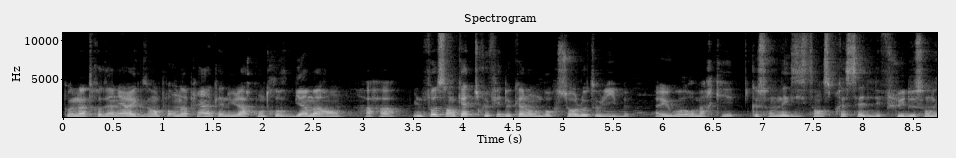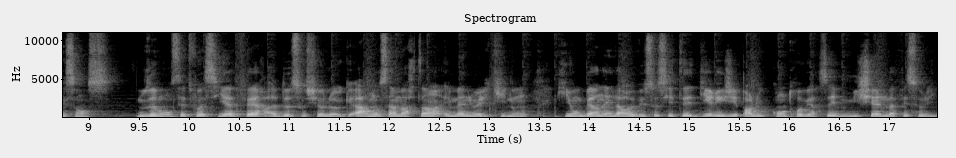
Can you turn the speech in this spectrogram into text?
Pour notre dernier exemple, on a pris un canular qu'on trouve bien marrant, haha. Une fausse enquête truffée de calembours sur l'autolib. Avez-vous remarqué que son existence précède les flux de son essence? Nous avons cette fois-ci affaire à deux sociologues, Arnaud Saint-Martin et Manuel Quinon, qui ont berné la revue Société dirigée par le controversé Michel Maffesoli.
